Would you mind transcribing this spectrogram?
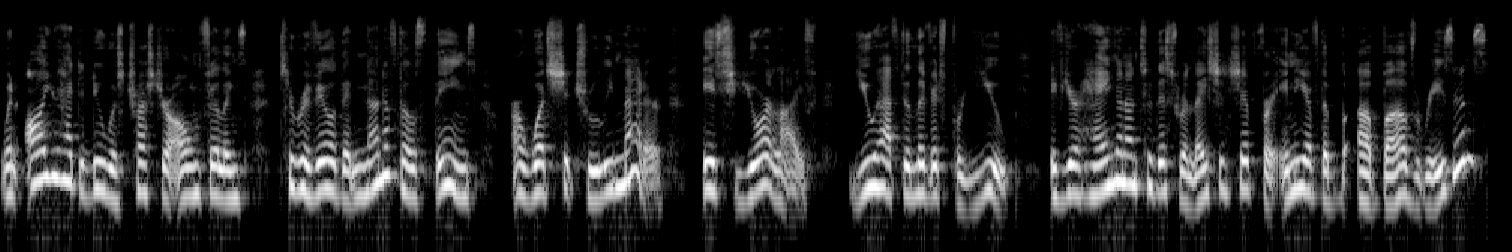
when all you had to do was trust your own feelings to reveal that none of those things are what should truly matter. It's your life. You have to live it for you. If you're hanging onto this relationship for any of the above reasons,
